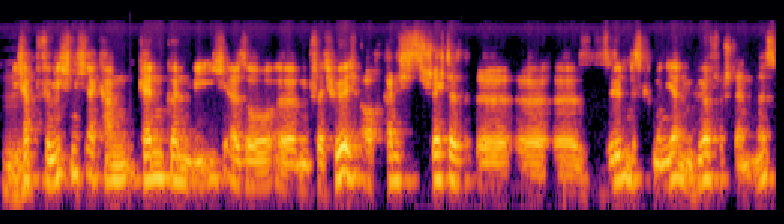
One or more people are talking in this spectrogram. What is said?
mhm. Ich habe für mich nicht erkennen können, wie ich, also ähm, vielleicht höre ich auch, kann ich schlechte äh, äh, äh, Silben diskriminieren im Hörverständnis.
